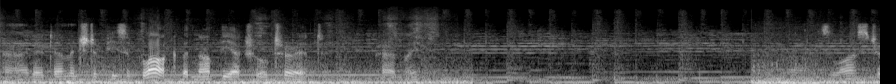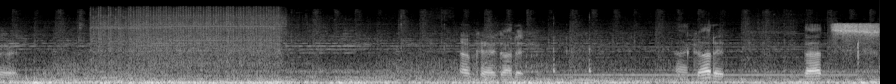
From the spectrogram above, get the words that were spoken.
Uh, Alright, I damaged a piece of block, but not the actual turret, apparently. It's the last turret. Okay, I got it. I got it. That's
